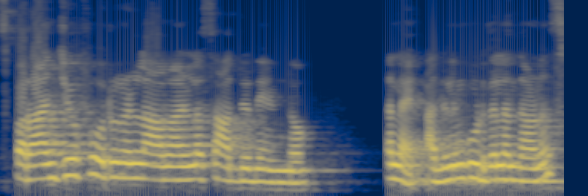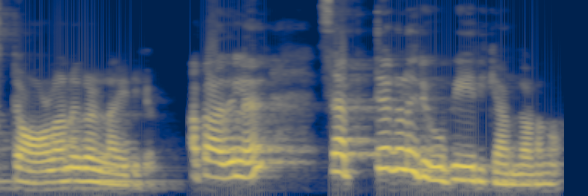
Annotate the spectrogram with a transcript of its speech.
സ്പൊറാഞ്ചിയോഫോറുകളിലാവാനുള്ള സാധ്യതയുണ്ടോ? അല്ലെ? അതിലും കൂടുതൽ എന്താണ്? സ്റ്റോളണുകളിലായിരിക്കും. അപ്പൊ അതിൽ സെപ്റ്റകൾ രൂപീകരിക്കാൻ തുടങ്ങും.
